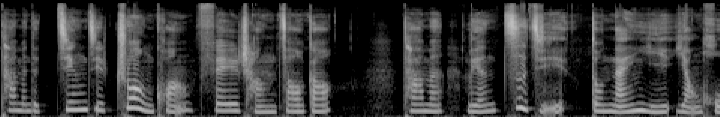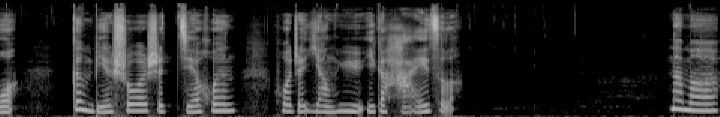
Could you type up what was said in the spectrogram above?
他们的经济状况非常糟糕，他们连自己都难以养活，更别说是结婚或者养育一个孩子了。那么，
